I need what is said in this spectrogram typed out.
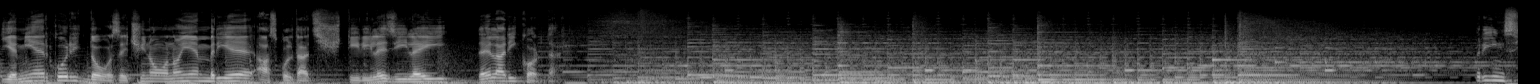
E miercuri, 29 noiembrie, ascultați știrile zilei de la Recorder. Prins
